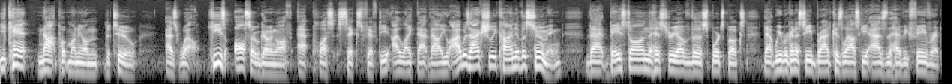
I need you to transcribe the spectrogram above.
You can't not put money on the two as well. He's also going off at plus 650. I like that value. I was actually kind of assuming that based on the history of the sports books that we were going to see Brad Keselowski as the heavy favorite,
